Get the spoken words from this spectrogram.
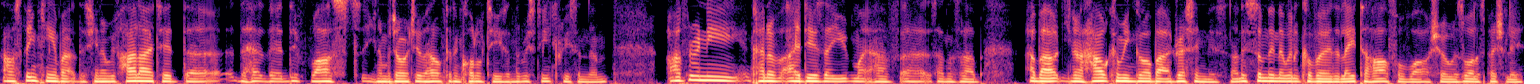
I was thinking about this. You know, we've highlighted the the the vast you know majority of health inequalities and the recent increase in them. Are there any kind of ideas that you might have, uh, Sab, about you know how can we go about addressing this? Now, this is something that we're going to cover in the later half of our show as well, especially.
